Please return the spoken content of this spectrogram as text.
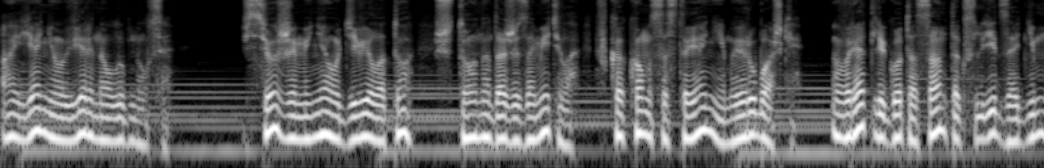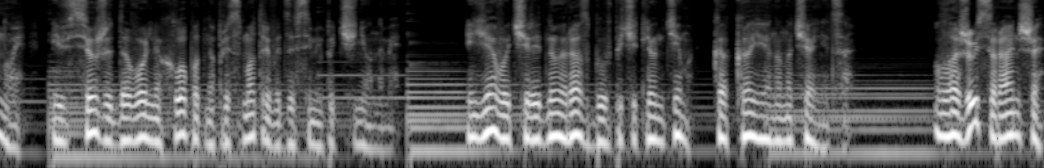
а я неуверенно улыбнулся. Все же меня удивило то, что она даже заметила, в каком состоянии мои рубашки. Вряд ли Гота-сан так следит за одним мной, и все же довольно хлопотно присматривать за всеми подчиненными. Я в очередной раз был впечатлен тем, какая она начальница. Ложусь раньше,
